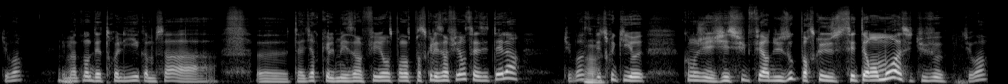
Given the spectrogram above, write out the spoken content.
Tu vois? Et maintenant d'être lié comme ça à. euh, C'est-à-dire que mes influences. Parce que les influences, elles étaient là. Tu vois C'est des trucs qui. euh, Quand j'ai su faire du zouk, parce que c'était en moi, si tu veux. Tu vois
